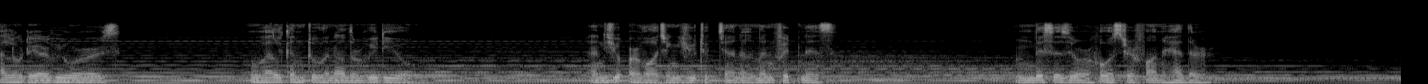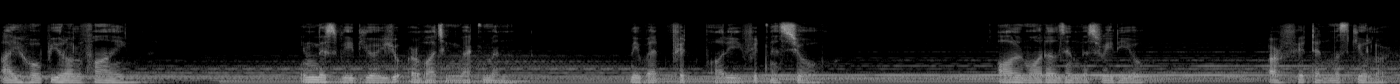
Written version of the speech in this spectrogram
Hello dear viewers, welcome to another video and you are watching YouTube channel Men Fitness. This is your host Irfan Haidar. I hope you're all fine. In this video you are watching Wetman, the Wet Fit Body Fitness Show. All models in this video are fit and muscular.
